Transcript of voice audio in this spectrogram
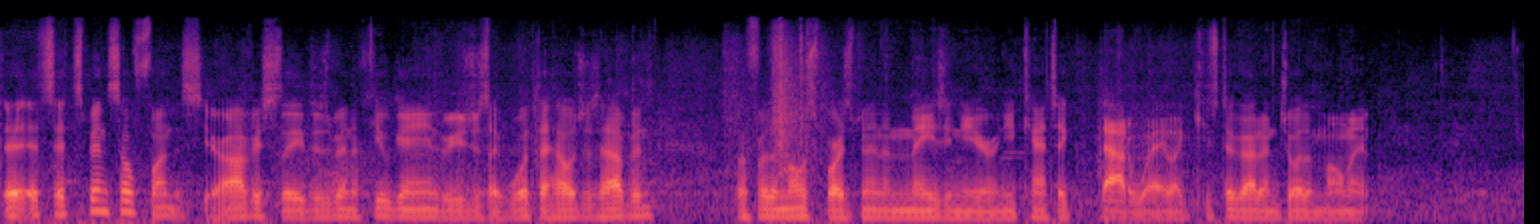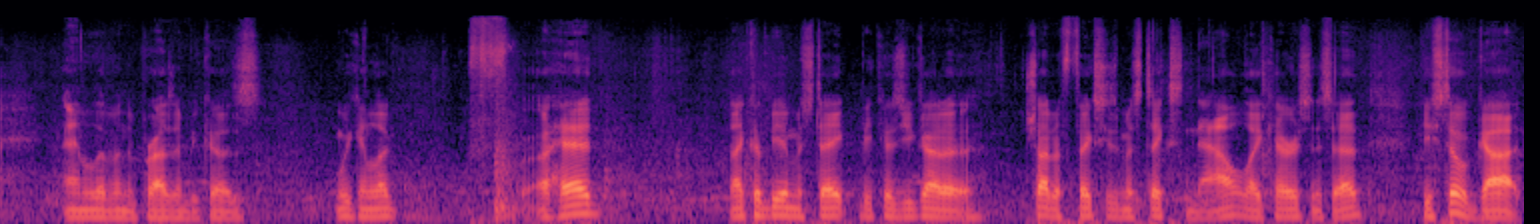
it's it's been so fun this year. Obviously, there's been a few games where you're just like, what the hell just happened? But for the most part, it's been an amazing year, and you can't take that away. Like you still got to enjoy the moment and live in the present because we can look ahead. That could be a mistake because you gotta try to fix these mistakes now. Like Harrison said, you still got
